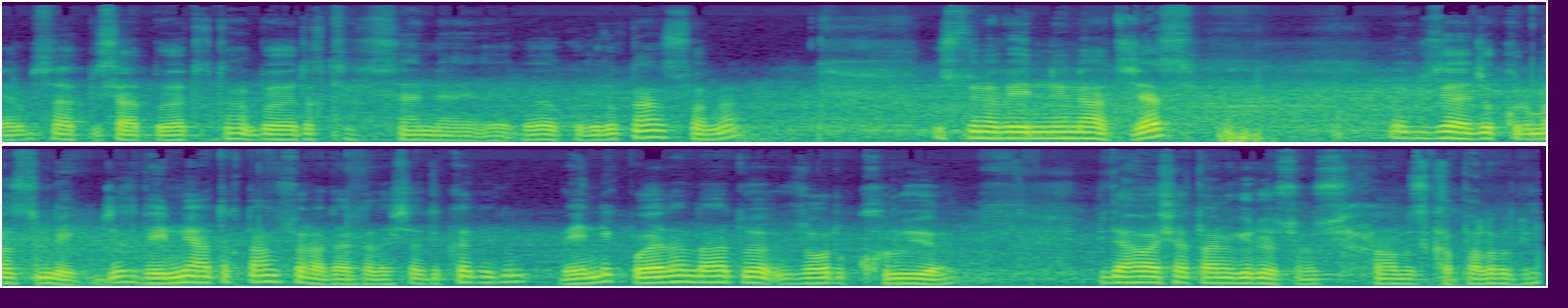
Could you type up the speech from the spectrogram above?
Yarım saat, bir saat boyadıktan, boyadıktan sen e, boya kuruduktan sonra üstüne verilini atacağız. Ve güzelce kurumasını bekleyeceğiz. Verilini attıktan sonra da arkadaşlar dikkat edin. Verimlik boyadan daha da zor kuruyor. Bir de hava şartlarını görüyorsunuz. Havamız kapalı bugün.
